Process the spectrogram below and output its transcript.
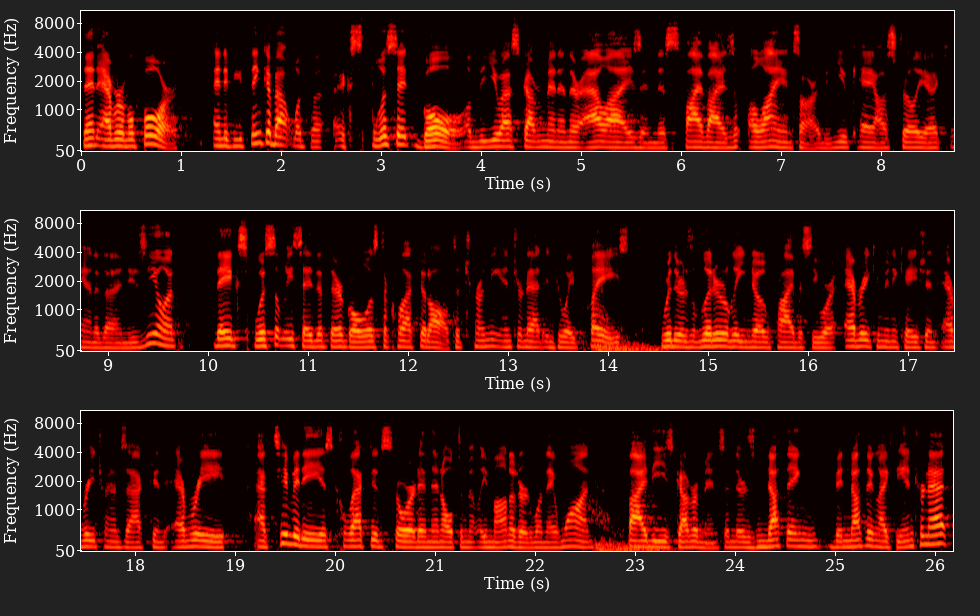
than ever before. And if you think about what the explicit goal of the US government and their allies in this Five Eyes alliance are the UK, Australia, Canada, and New Zealand they explicitly say that their goal is to collect it all, to turn the internet into a place where there's literally no privacy, where every communication, every transaction, every activity is collected, stored, and then ultimately monitored when they want by these governments. And there's nothing been nothing like the internet,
